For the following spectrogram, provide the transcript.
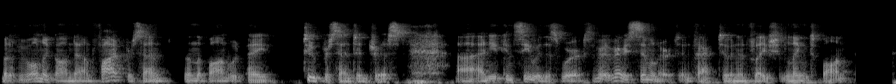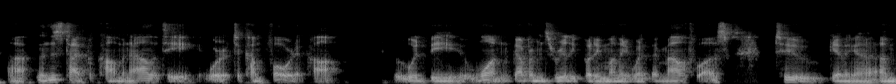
But if we've only gone down 5%, then the bond would pay 2% interest. Uh, and you can see where this works. Very, very similar, in fact, to an inflation linked bond. Uh, and this type of commonality, were it to come forward at COP, would be one, governments really putting money where their mouth was, two, giving a,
